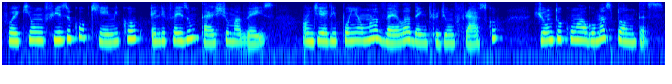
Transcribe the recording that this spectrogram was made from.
Foi que um físico químico, ele fez um teste uma vez, onde ele punha uma vela dentro de um frasco junto com algumas plantas.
